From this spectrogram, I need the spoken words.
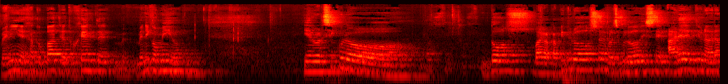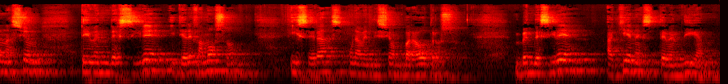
vení, deja tu patria, tu gente, vení conmigo. Y en el versículo 2, vaya, capítulo 12, el versículo 2 dice, haré de ti una gran nación, te bendeciré y te haré famoso y serás una bendición para otros. Bendeciré a quienes te bendigan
